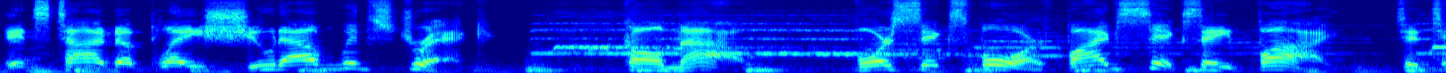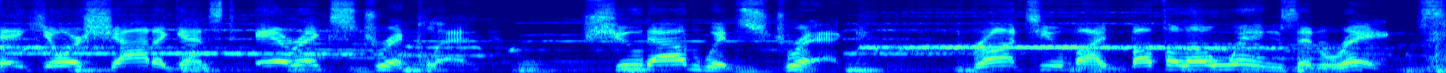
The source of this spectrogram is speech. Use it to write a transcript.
It's time to play Shootout with Strick. Call now 464 5685 to take your shot against Eric Strickland. Shootout with Strick. Brought to you by Buffalo Wings and Rings.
